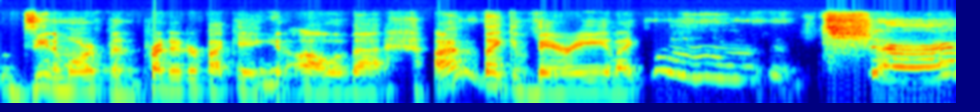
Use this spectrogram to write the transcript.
xenomorph and predator fucking and all of that, I'm like very like, "Mm, sure,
